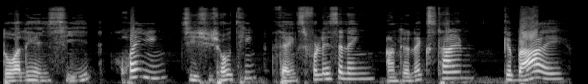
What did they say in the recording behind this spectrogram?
多练习。欢迎继续收听。Thanks for listening. Until next time. Goodbye.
